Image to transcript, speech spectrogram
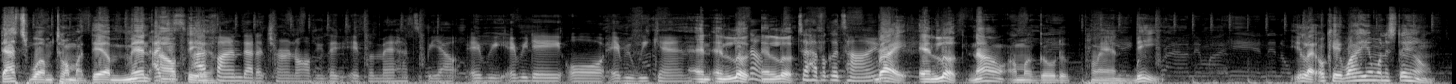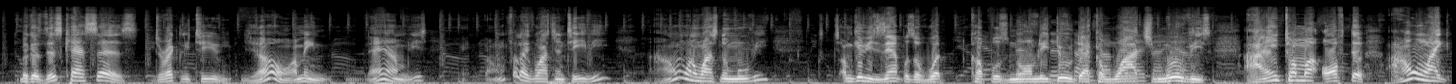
That's what I'm talking about. There are men I out just there. I find that a turn off if, they, if a man has to be out every every day or every weekend. and and look no, and look. to have a good time. Right. And look, now I'm gonna go to plan B. You're like, okay, why he don't want to stay home? Because this cat says directly to you, yo, I mean, damn, I don't feel like watching TV. I don't want to watch no movie. I'm giving you examples of what couples there's- normally there's do that can watch like that, yeah. movies. I ain't talking about off the. I don't like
